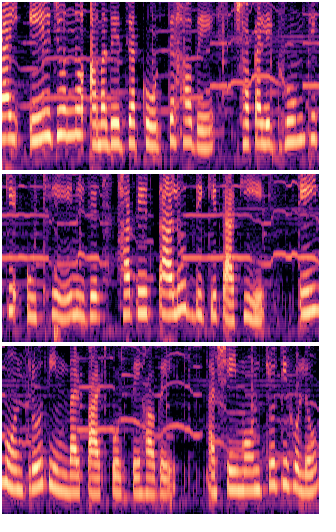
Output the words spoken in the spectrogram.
তাই এর জন্য আমাদের যা করতে হবে, সকালে ঘুম থেকে উঠে নিজের হাতের তালুর দিকে তাকিয়ে এই মন্ত্র তিনবার পাঠ করতে হবে। আর সেই মন্ত্রটি হলো,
